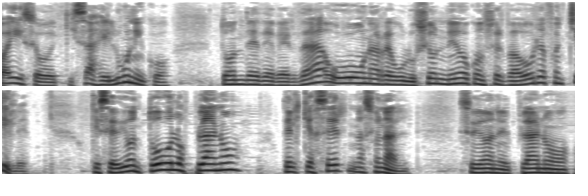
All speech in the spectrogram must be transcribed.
países, o quizás el único, donde de verdad hubo una revolución neoconservadora fue en Chile, que se dio en todos los planos del quehacer nacional. Se dio en el plano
